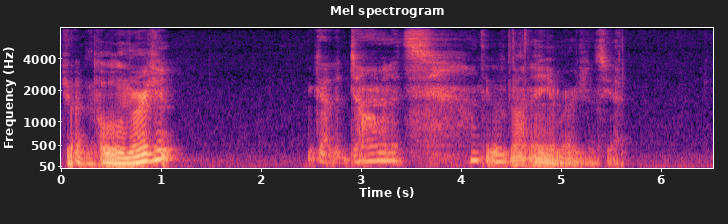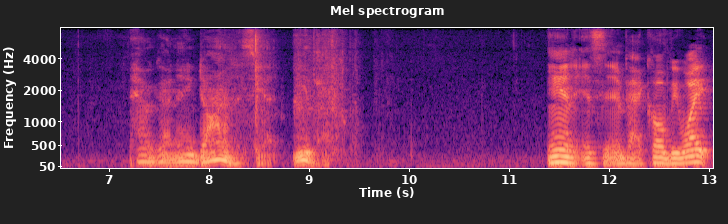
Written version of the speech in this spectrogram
Jordan Poole Emergent. We got a Dominance. I don't think we've gotten any emergence yet. Haven't gotten any Dominance yet either. And Instant Impact Coby White.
